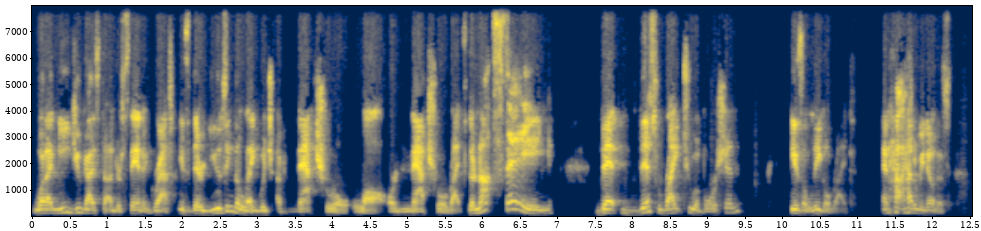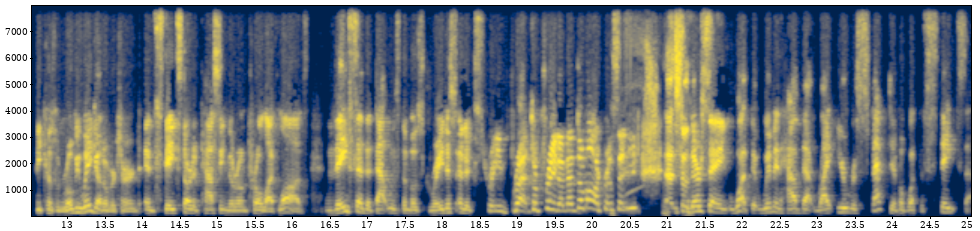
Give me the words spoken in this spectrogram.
what I need you guys to understand and grasp is they're using the language of natural law or natural rights. They're not saying that this right to abortion is a legal right. And how, how do we know this? Because when Roe v. Wade got overturned and states started passing their own pro life laws, they said that that was the most greatest and extreme threat to freedom and democracy. So they're saying what? That women have that right irrespective of what the state says.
